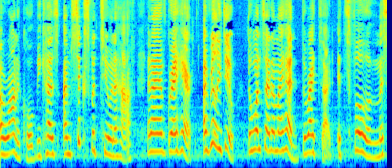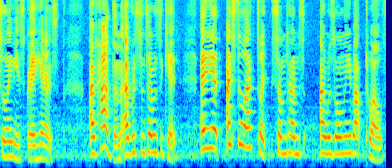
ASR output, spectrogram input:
ironical because I'm six foot two and a half, and I have gray hair. I really do. The one side of my head, the right side, it's full of miscellaneous gray hairs. I've had them ever since I was a kid, and yet I still act like sometimes I was only about 12.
